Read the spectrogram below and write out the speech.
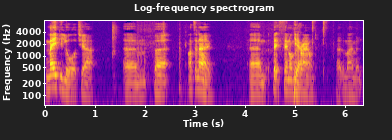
Maybe Lorde, yeah. Um, but I don't know. Um, a bit thin on the Yeah. ground at the moment.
